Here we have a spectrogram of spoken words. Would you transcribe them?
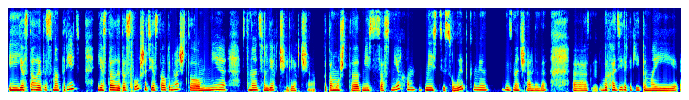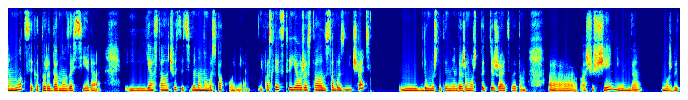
И я стала это смотреть, я стала это слушать, я стала понимать, что мне становится легче и легче, потому что вместе со смехом, вместе с улыбками, изначально, да, э, выходили какие-то мои эмоции, которые давно засели, и я стала чувствовать себя намного спокойнее. И впоследствии я уже стала за собой замечать, думаю, что ты меня даже может поддержать в этом э, ощущении, да, может быть,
